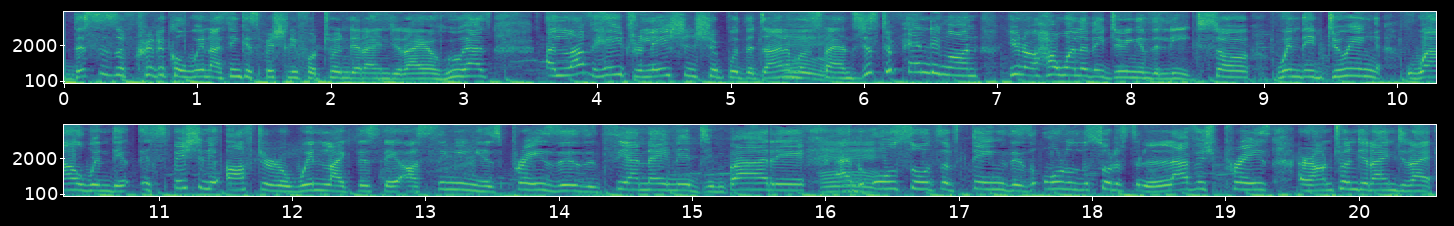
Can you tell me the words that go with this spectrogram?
this is a critical win, I think, especially for Tonderai Ndiraya, who has a love hate relationship with the Dynamos Mm. fans, just depending on, you know, how well are they doing in the league. So when they're doing well, when they, especially after a win like this, they are singing his praises. It's Sianaine Dimbare and Mm. all sorts of things. There's all the sort of lavish praise around Tonderai Ndiraya.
